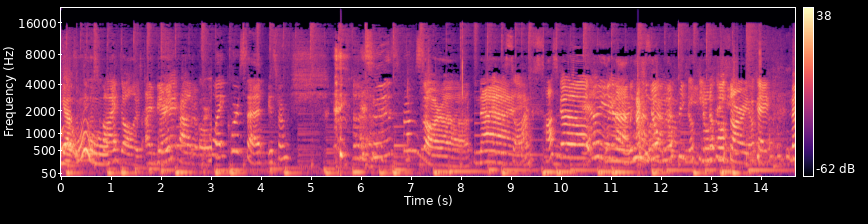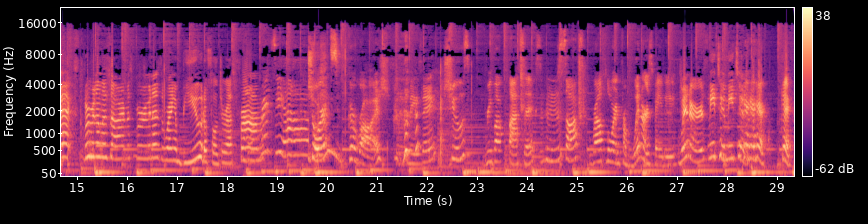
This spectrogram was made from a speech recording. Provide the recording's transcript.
Yeah. It was five dollars. I'm very proud of her. White corset is from. this is from Zara. Nice. Costco. Ooh, look at that. Actually, no, no free, no free, no, Oh, sorry. Okay. Next. Veruna Lazar. Miss Veruna is wearing a beautiful dress from Aritzia. Shorts, Garage. Amazing. Shoes, Reebok Classics. Mhm. Socks, Ralph Lauren from Winners, baby. Winners. Me too, me too. Here, here, here. Okay.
